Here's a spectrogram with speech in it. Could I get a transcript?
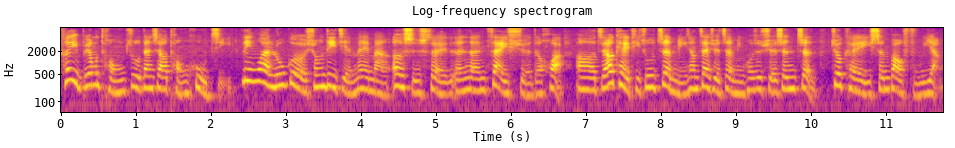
可以不用同住，但是要同户籍。另外，如果有兄弟姐妹满二十岁仍然在学的话，呃，只要可以提出证明，像在学证明或是学生证，就可以申报抚养。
